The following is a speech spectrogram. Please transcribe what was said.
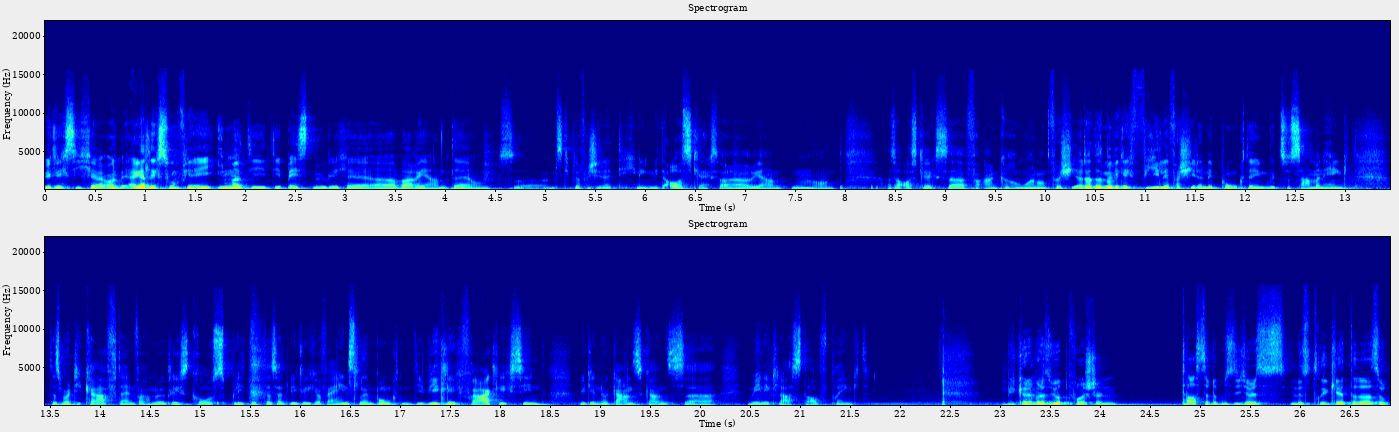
wirklich sicher, eigentlich suchen wir eh immer die, die bestmögliche äh, Variante und äh, es gibt ja verschiedene Techniken mit Ausgleichsvarianten und also Ausgleichsverankerungen und also dass man wirklich viele verschiedene Punkte irgendwie zusammenhängt, dass man die Kraft einfach möglichst groß splittet, dass halt wirklich auf einzelnen Punkten, die wirklich fraglich sind, wirklich nur ganz, ganz äh, wenig Last aufbringt. Wie kann mir das überhaupt vorstellen? Tastet man sich als Industriekletterer so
